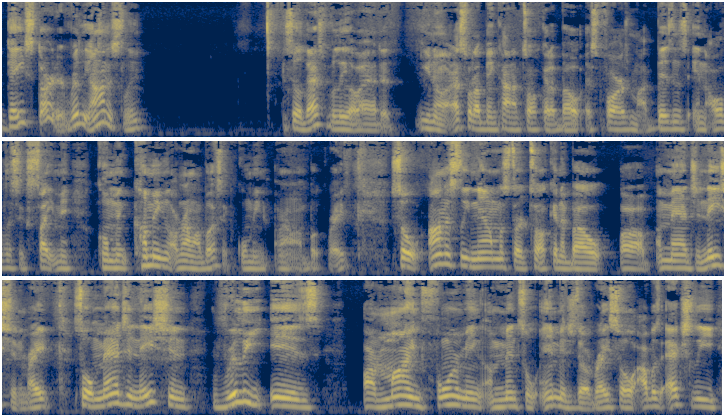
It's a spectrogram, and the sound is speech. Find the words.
day started, really, honestly. So that's really all I had to you know, that's what I've been kind of talking about as far as my business and all this excitement coming coming around my book. Said coming around my book, right? So honestly, now I'm gonna start talking about uh, imagination, right? So imagination really is our mind forming a mental image, though, right? So I was actually,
